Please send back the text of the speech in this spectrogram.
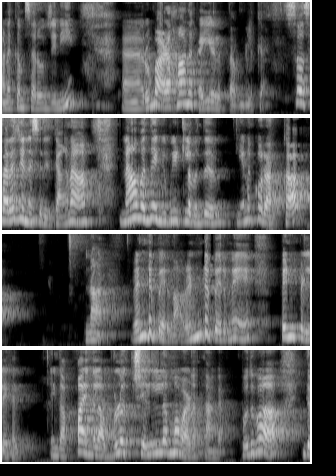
வணக்கம் சரோஜினி. ரொம்ப அழகான கையெழுத்து அவங்களுக்கு. ஸோ சரோஜினி என்ன சொல்லியிருக்காங்கன்னா நான் வந்து எங்கள் வீட்டில் வந்து எனக்கு ஒரு அக்கா நான் ரெண்டு பேர் தான். ரெண்டு பேருமே பெண் பிள்ளைகள். எங்கள் அப்பா எங்களை அவ்வளோ செல்லமாக வளர்த்தாங்க. பொதுவாக இந்த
